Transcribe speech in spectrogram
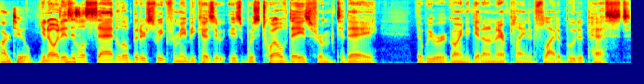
are too. You know, it is a little sad, a little bittersweet for me because it, it was 12 days from today that we were going to get on an airplane and fly to Budapest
